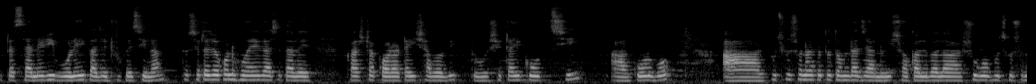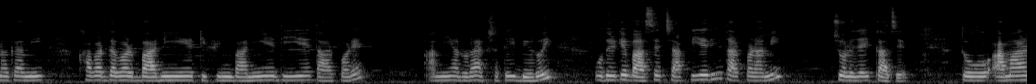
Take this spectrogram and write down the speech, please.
একটা স্যালারি বলেই কাজে ঢুকেছিলাম। তো সেটা যখন হয়ে গেছে তাহলে কাজটা করাটাই স্বাভাবিক। তো সেটাই করছি, আর করব। আর পুচকু সোনাকে তো তোমরা জানোই, সকালবেলা শুভ পুচকু সোনাকে আমি খাবার দাবার বানিয়ে, টিফিন বানিয়ে দিয়ে, তারপরে আমি আর ওরা একসাথেই বেরোই। ওদেরকে বাসে চাপিয়ে দিয়ে তারপর আমি চলে যাই কাজে। তো আমার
